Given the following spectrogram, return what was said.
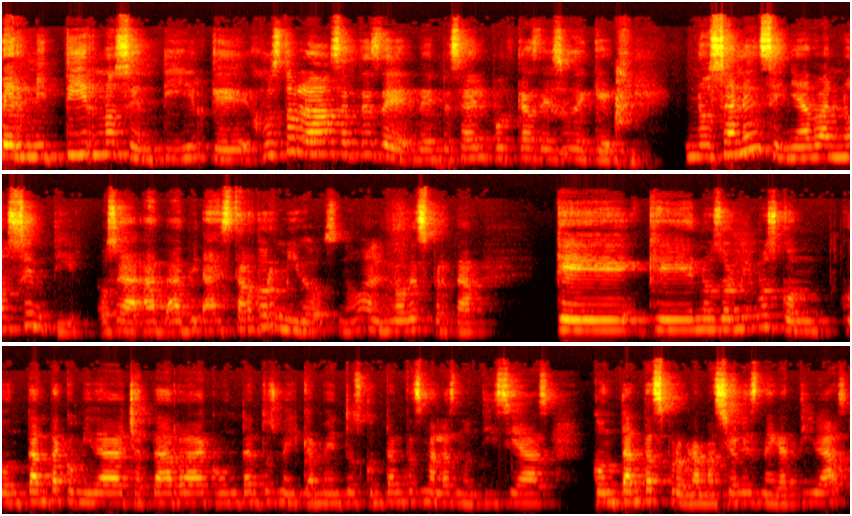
permitirnos sentir, que justo hablábamos antes de, de empezar el podcast de eso, de que nos han enseñado a no sentir, o sea, a, estar dormidos, ¿no? Al no despertar que, nos dormimos con, tanta comida chatarra, con tantos medicamentos, con tantas malas noticias, con tantas programaciones negativas,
